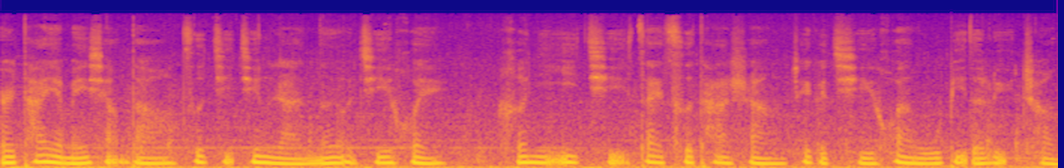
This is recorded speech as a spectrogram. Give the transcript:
而他也没想到自己竟然能有机会和你一起再次踏上这个奇幻无比的旅程。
